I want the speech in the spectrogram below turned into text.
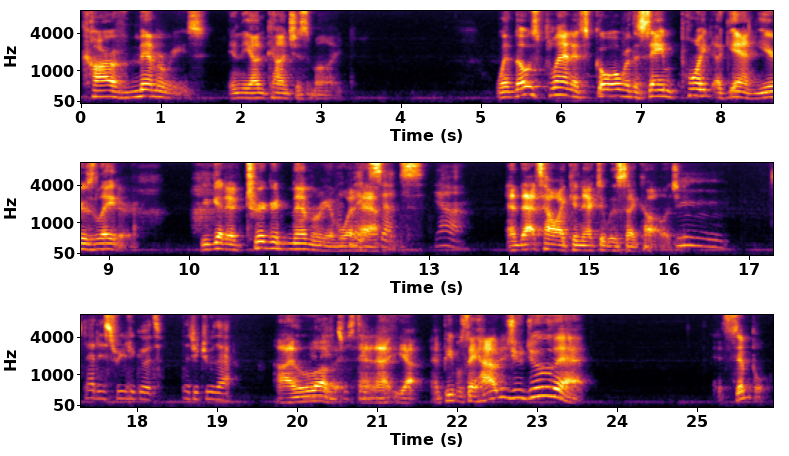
carve memories in the unconscious mind. When those planets go over the same point again years later, you get a triggered memory of what makes happened, sense yeah and that's how I connect it with psychology. mm, that is really good that you do that I love it. interesting. And I, yeah, and people say, "How did you do that?" It's simple.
